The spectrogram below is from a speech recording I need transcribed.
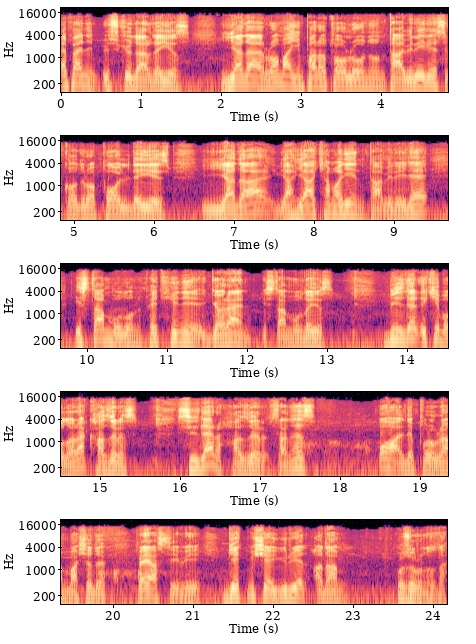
Efendim Üsküdar'dayız ya da Roma İmparatorluğu'nun tabiriyle Skodropol'deyiz ya da Yahya Kemal'in tabiriyle İstanbul'un fethini gören İstanbul'dayız. Bizler ekip olarak hazırız. Sizler hazırsanız o halde program başladı. Beyaz TV, geçmişe yürüyen adam huzurunuzda.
